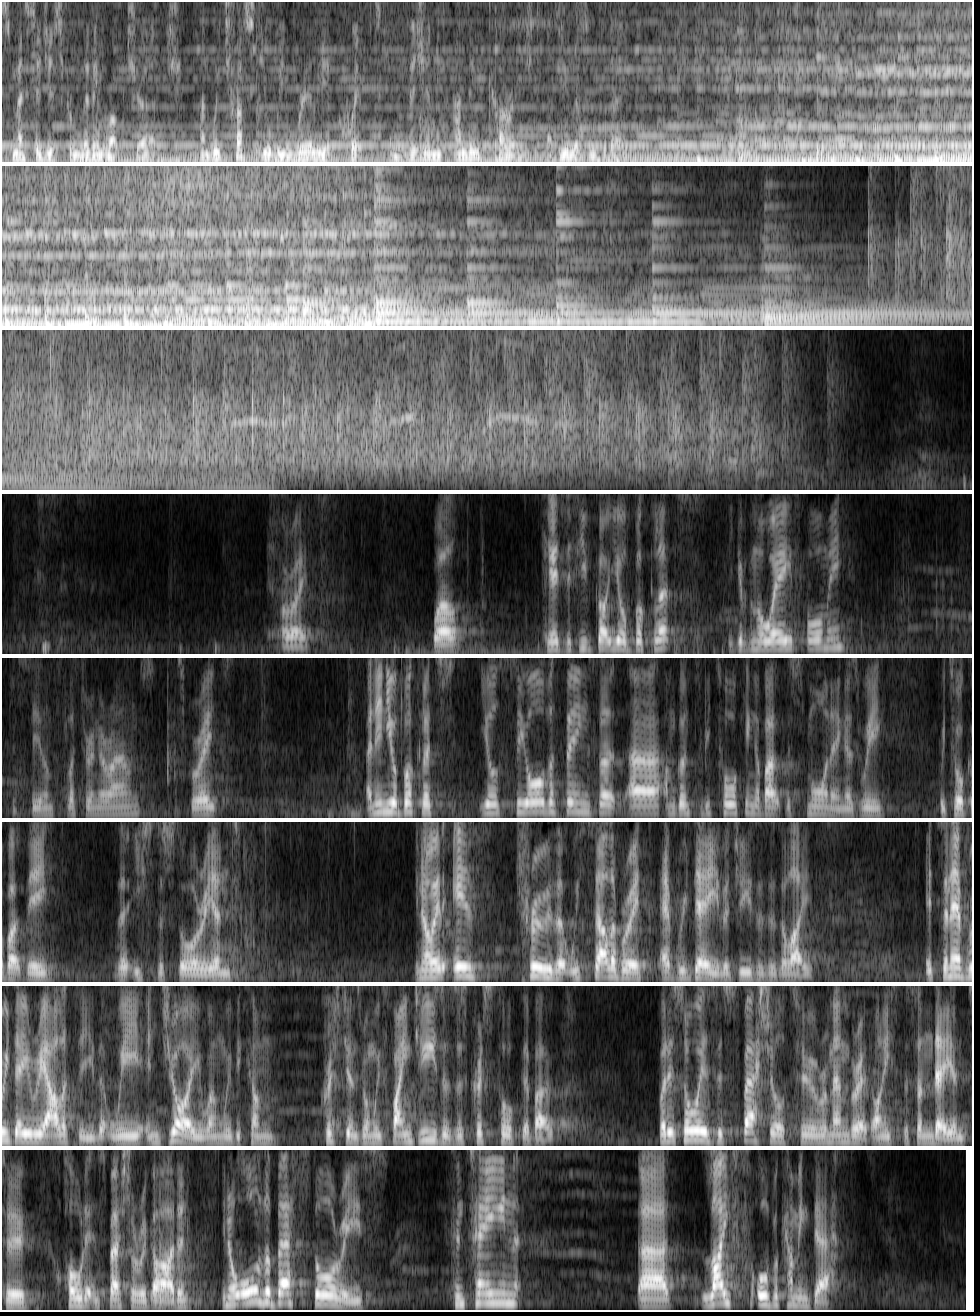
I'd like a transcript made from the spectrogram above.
This message is from Living Rock Church, and we trust you'll be really equipped, envisioned, and encouraged as you listen today. Kids, if you've got your booklets, you give them away for me. You can see them fluttering around. That's great. And in your booklets, you'll see all the things that uh, I'm going to be talking about this morning as we, we talk about the, the Easter story. And, you know, it is true that we celebrate every day that Jesus is alive. It's an everyday reality that we enjoy when we become Christians, when we find Jesus, as Chris talked about. But it's always special to remember it on Easter Sunday and to hold it in special regard. And, you know, all the best stories contain uh, life overcoming death,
